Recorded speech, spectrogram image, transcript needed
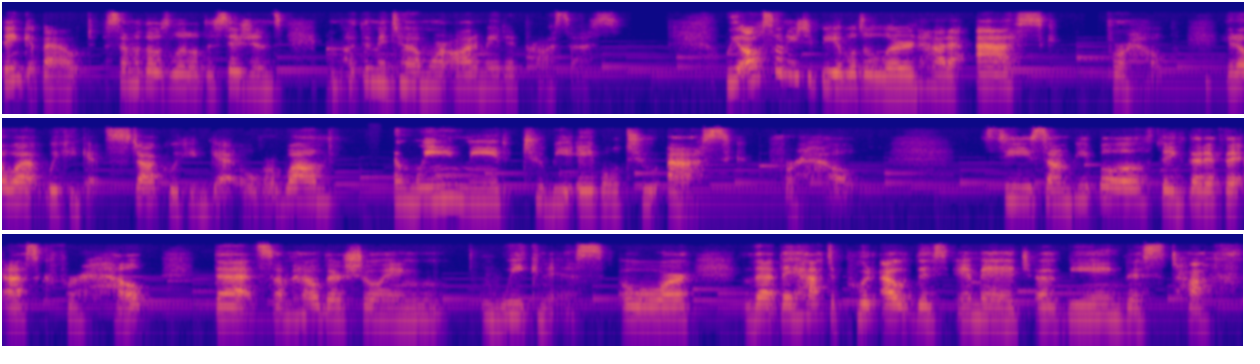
think about some of those little decisions and put them into a more automated process. We also need to be able to learn how to ask for help. You know what? We can get stuck, we can get overwhelmed, and we need to be able to ask for help see some people think that if they ask for help that somehow they're showing weakness or that they have to put out this image of being this tough,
